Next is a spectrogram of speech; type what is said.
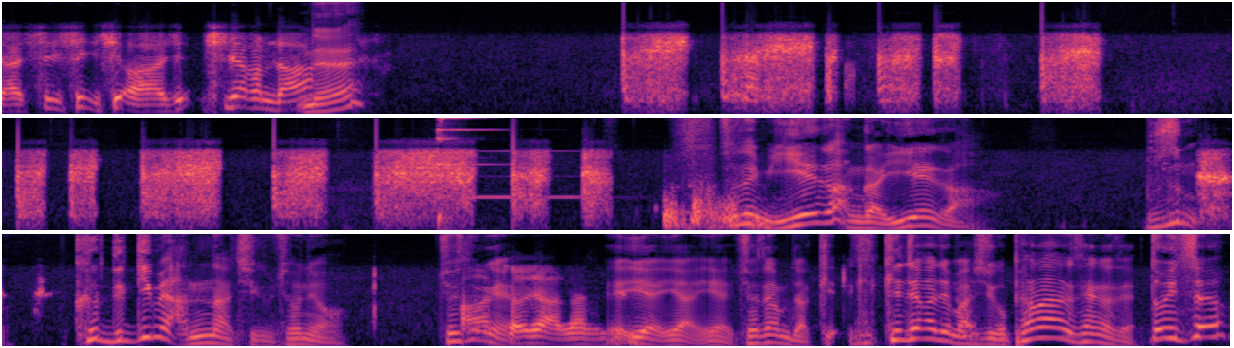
야, 시시 시 아, 시작합니다. 네. 선생님 이해가 안 가. 이해가. 무슨 그 느낌이 안 나 지금 전혀. 죄송해요. 아, 전혀 안 납니다. 예, 예, 예. 죄송합니다. 기- 기- 긴장하지 마시고 편안하게 생각하세요. 또 있어요?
